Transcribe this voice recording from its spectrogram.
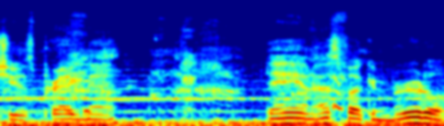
she was pregnant. Damn, that's fucking brutal.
